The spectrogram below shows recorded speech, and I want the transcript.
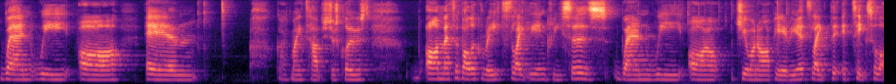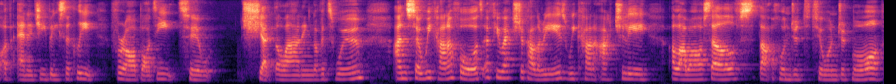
when we are um oh God, my tab's just closed. Our metabolic rate slightly increases when we are due on our periods. Like the, it takes a lot of energy basically for our body to shed the lining of its womb. And so we can afford a few extra calories. We can actually allow ourselves that 100 to 200 more.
